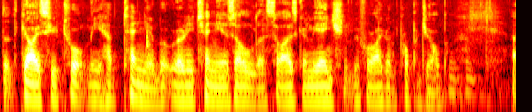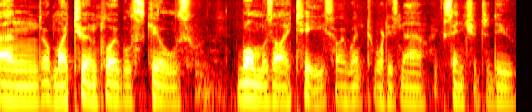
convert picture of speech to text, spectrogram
that the guys who taught me had tenure but were only 10 years older, so I was going to be ancient before I got a proper job. Mm-hmm. And of my two employable skills, one was IT, so I went to what is now Accenture to do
